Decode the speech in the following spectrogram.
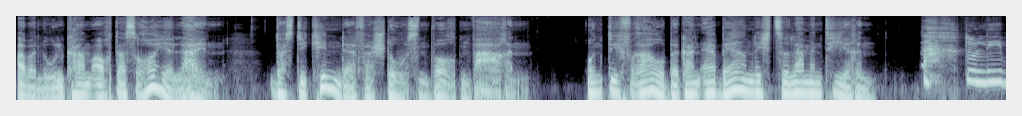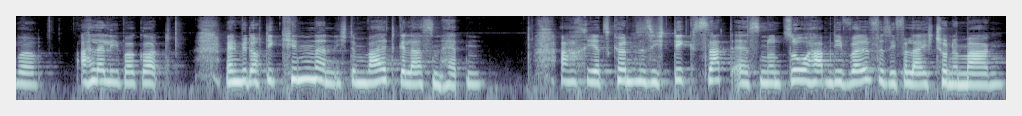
Aber nun kam auch das Reuelein, dass die Kinder verstoßen worden waren. Und die Frau begann erbärmlich zu lamentieren. Ach, du lieber, allerlieber Gott, wenn wir doch die Kinder nicht im Wald gelassen hätten. Ach, jetzt könnten sie sich dick satt essen und so haben die Wölfe sie vielleicht schon im Magen.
